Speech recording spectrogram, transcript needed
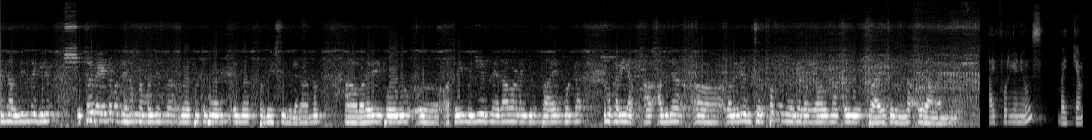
എന്നറിഞ്ഞിരുന്നെങ്കിലും ഇത്ര വേഗം അദ്ദേഹം നമ്മളിൽ നിന്ന് വേർപെട്ടു പോകും എന്ന് പ്രതീക്ഷിച്ചിരുന്നില്ല. കാരണം വളരെ ഇപ്പോൾ ഒരു അത്രയും വലിയൊരു നേതാവാണെങ്കിലും പ്രായം കൊണ്ട് നമുക്കറിയാം അതിന് വളരെ ഒരു ചെറുപ്പം എന്ന് തന്നെ പറയാവുന്ന ഒരു പ്രായത്തിലുള്ള ഒരാളായിരുന്നു. I four you news Vaikom.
